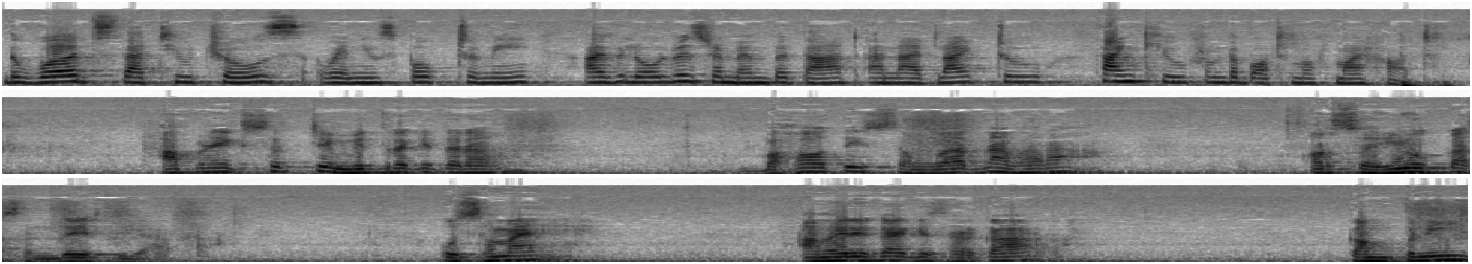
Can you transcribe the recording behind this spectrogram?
The words that you chose when you spoke to me, I will always remember that, and I'd like to thank you from the bottom of my heart. आपने एक सच्चे मित्र की तरह बहुत ही संवेदना भरा और सहयोग का संदेश दिया था। उस समय अमेरिका की सरकार कंपनी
